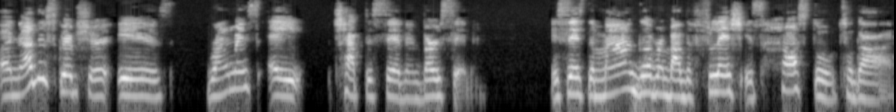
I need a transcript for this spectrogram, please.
another scripture is Romans 8, chapter 7, verse 7. It says, The mind governed by the flesh is hostile to God.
